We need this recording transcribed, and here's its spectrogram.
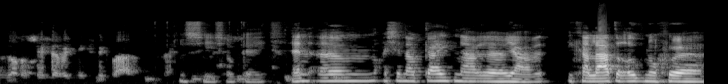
In dat opzicht heb ik niks verklaard. Precies, oké. Okay. En um, als je nou kijkt naar, uh, ja, ik ga later ook nog uh,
